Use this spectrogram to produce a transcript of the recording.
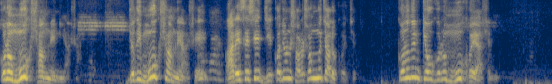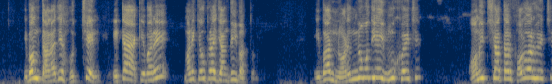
কোনো মুখ সামনে নিয়ে আসা। যদি মুখ সামনে আসে আরএসএস এর যে কজন সরসঙ্গ চালক হয়েছে কোনোদিন কেউ কোনো মুখ হয়ে আসেনি। এবং তারা যে হচ্ছেন এটা একেবারে মানে কেউ প্রায় জানতেই পারত না। এবার নরেন্দ্র মোদী এই মুখ হয়েছে অমিত শাহ তার ফলোয়ার হয়েছে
